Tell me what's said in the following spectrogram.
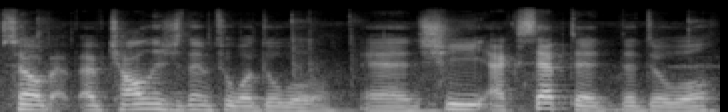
So I've challenged them to a duel and she accepted the duel.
